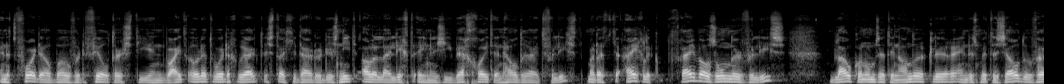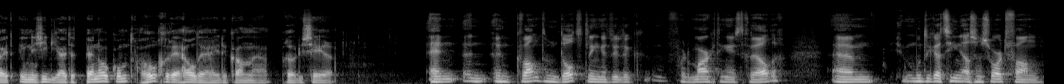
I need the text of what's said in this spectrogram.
En het voordeel boven de filters die in white OLED worden gebruikt, is dat je daardoor dus niet allerlei lichtenergie weggooit en helderheid verliest. Maar dat je eigenlijk vrijwel zonder verlies blauw kan omzetten in andere kleuren. En dus met dezelfde hoeveelheid energie die uit het panel komt, hogere helderheden kan uh, produceren. En een, een quantum dot klinkt natuurlijk, voor de marketing is het geweldig. Um, moet ik dat zien als een soort van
